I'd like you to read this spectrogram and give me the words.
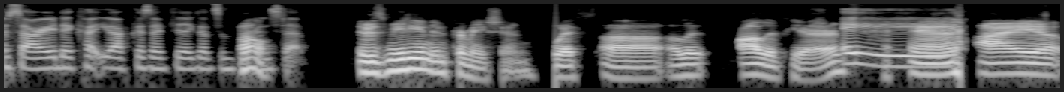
Sorry to cut you off because I feel like that's an important Oh. step. it was media and information with uh, Olive here. Hey, and I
